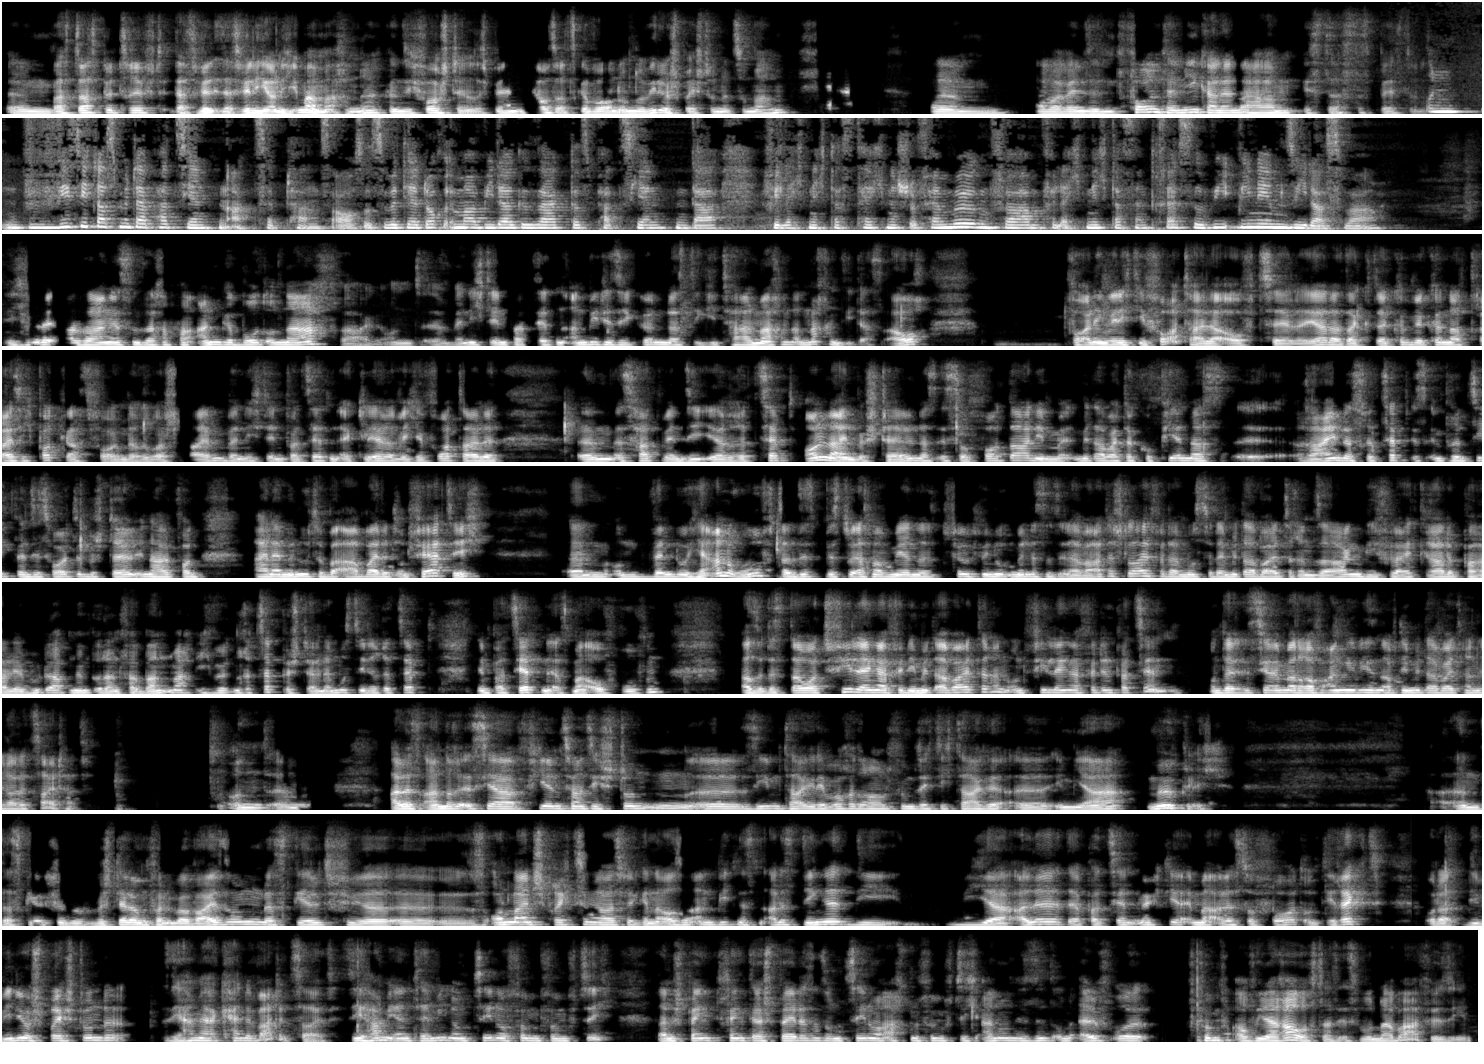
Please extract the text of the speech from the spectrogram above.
ähm, was das betrifft, das will, das will ich auch nicht immer machen. Ne? Können Sie sich vorstellen. Also ich bin ja nicht Hausarzt geworden, um nur Videosprechstunde zu machen. Ähm, aber wenn Sie einen vollen Terminkalender haben, ist das das Beste. Und wie sieht das mit der Patientenakzeptanz aus? Es wird ja doch immer wieder gesagt, dass Patienten da vielleicht nicht das technische Vermögen für haben, vielleicht nicht das Interesse. Wie, wie nehmen Sie das wahr? Ich würde immer sagen, es ist eine Sache von Angebot und Nachfrage. Und äh, wenn ich den Patienten anbiete, sie können das digital machen, dann machen die das auch vor allen Dingen, wenn ich die Vorteile aufzähle, ja, da, da können wir können noch 30 Podcast-Folgen darüber schreiben, wenn ich den Patienten erkläre, welche Vorteile ähm, es hat, wenn Sie Ihr Rezept online bestellen. Das ist sofort da. Die Mitarbeiter kopieren das äh, rein. Das Rezept ist im Prinzip, wenn Sie es heute bestellen, innerhalb von einer Minute bearbeitet und fertig. Ähm, und wenn du hier anrufst, dann bist, du erstmal mehr eine fünf Minuten mindestens in der Warteschleife. Da musst du der Mitarbeiterin sagen, die vielleicht gerade parallel Blut abnimmt oder einen Verband macht, ich würde ein Rezept bestellen. Dann musst du den Rezept den Patienten erstmal aufrufen. Also das dauert viel länger für die Mitarbeiterin und viel länger für den Patienten. Und der ist ja immer darauf angewiesen, ob die Mitarbeiterin gerade Zeit hat. Und ähm, alles andere ist ja 24 Stunden, äh, sieben Tage die Woche, 365 Tage äh, im Jahr möglich. Ähm, das gilt für Bestellungen von Überweisungen, das gilt für äh, das Online-Sprechzimmer, was wir genauso anbieten. Das sind alles Dinge, die wir alle, der Patient möchte ja immer alles sofort und direkt. Oder die Videosprechstunde, Sie haben ja keine Wartezeit. Sie haben Ihren Termin um 10.55 Uhr, dann fängt, fängt er spätestens um 10.58 Uhr an und Sie sind um 11.05 Uhr auch wieder raus. Das ist wunderbar für Sie.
